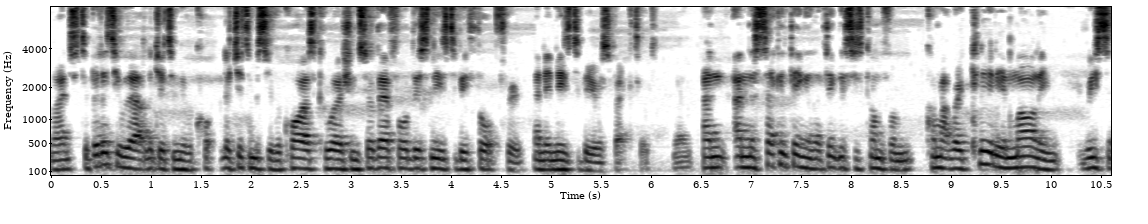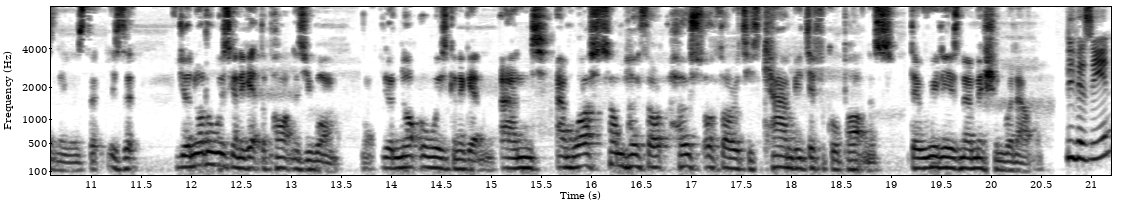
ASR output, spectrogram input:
Right? Stability without legitimacy requires coercion, so therefore this needs to be thought through and it needs to be respected. Right? And and the second thing, and I think this has come from come out very clearly in Mali recently, is that is that you're not always going to get the partners you want. You're not always going to get them. And and whilst some host authorities can be difficult partners, there really is no mission without them. Wie wir sehen,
